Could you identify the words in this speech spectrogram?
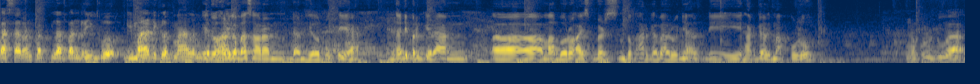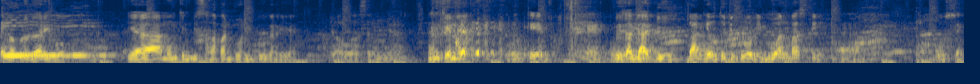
pasaran 48.000 ribu, gimana di klub malam? Itu Cepet. harga pasaran Dunhill putih ya. Tadi perkiraan eh, Marlboro Iceburst untuk harga barunya di harga 50 62. 52 ribu. Ya mungkin bisa 80 ribu kali ya. Ya Allah seremnya. Mungkin ya. Mungkin. bisa jadi. Dunhill 70 ribuan pasti. Buset.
